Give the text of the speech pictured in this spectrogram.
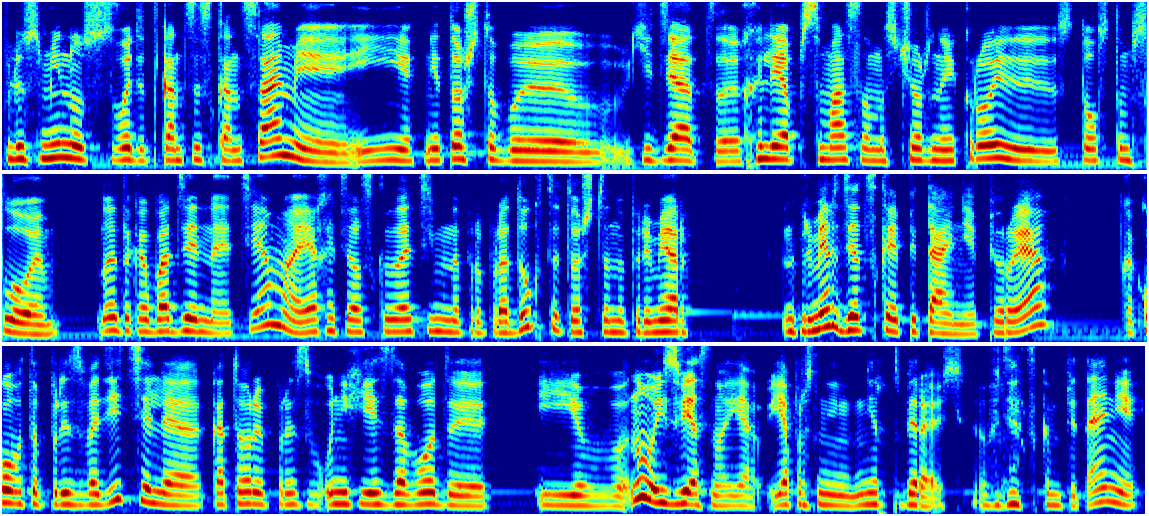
плюс-минус сводят концы с концами и не то чтобы едят хлеб с маслом и с черной икрой с толстым слоем. Но это как бы отдельная тема. Я хотела сказать именно про продукты, то что, например, например, детское питание, пюре какого-то производителя, который произв... у них есть заводы и в... ну известного я я просто не, не разбираюсь в детском питании,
